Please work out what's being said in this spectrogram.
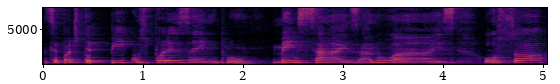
você pode ter picos, por exemplo, mensais, anuais, ou só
